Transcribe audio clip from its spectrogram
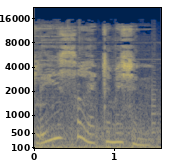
Please select a mission.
